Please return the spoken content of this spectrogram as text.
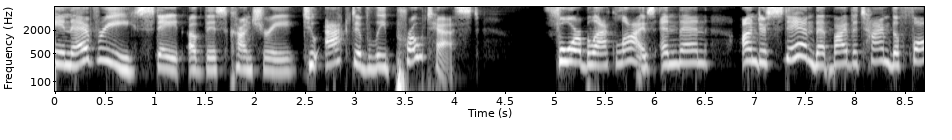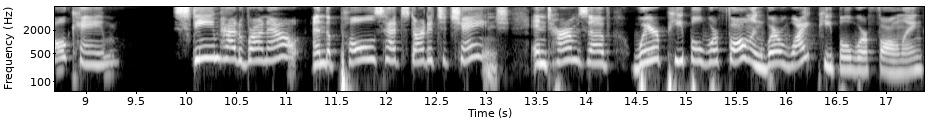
in every state of this country to actively protest for Black lives and then understand that by the time the fall came, steam had run out and the polls had started to change in terms of where people were falling, where white people were falling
